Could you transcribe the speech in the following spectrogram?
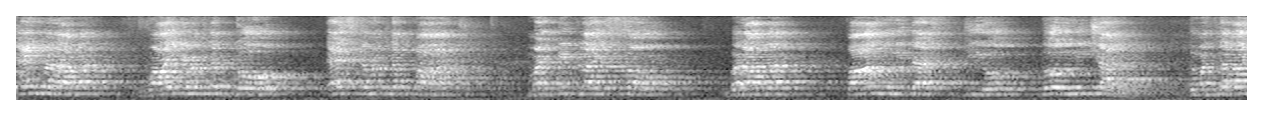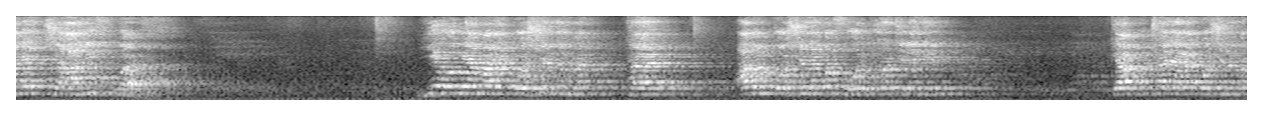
n बराबर y का मतलब दो। X का मतलब पाँच मल्टीप्लाई सौ बराबर पाँच दूनी दस, ज़ीरो, दो दूनी चालीस। तो मतलब आ गया चालीस वर्ष ये हो गया हमारा क्वेश्चन नंबर थर्ड अब हम क्वेश्चन नंबर फोर की ओर चलेंगे। क्या पूछा जा रहा है क्वेश्चन नंबर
